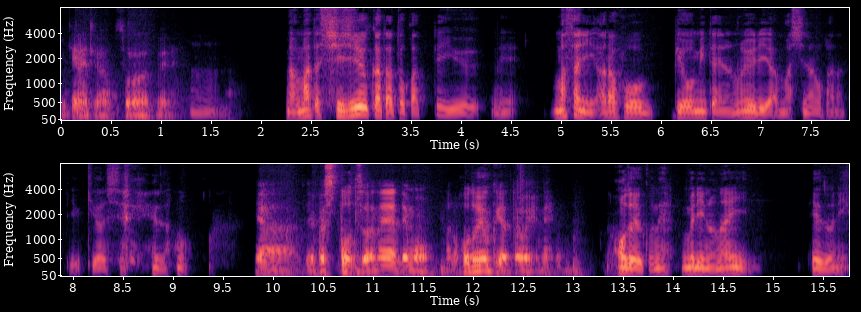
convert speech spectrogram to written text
いけないっていうのはそうなんでね。うん。まあ、また四十肩とかっていうねまさにアラフォー病みたいなのよりはマシなのかなっていう気はしてるけれども。いやーやっぱスポーツはね、でも、あの程よくやった方がいいよね。程よくね。無理のない程度に、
